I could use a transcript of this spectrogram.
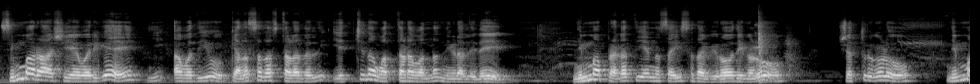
ಸಿಂಹರಾಶಿಯವರಿಗೆ ಈ ಅವಧಿಯು ಕೆಲಸದ ಸ್ಥಳದಲ್ಲಿ ಹೆಚ್ಚಿನ ಒತ್ತಡವನ್ನು ನೀಡಲಿದೆ. ನಿಮ್ಮ ಪ್ರಗತಿಯನ್ನು ಸಹಿಸದ ವಿರೋಧಿಗಳು, ಶತ್ರುಗಳು ನಿಮ್ಮ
